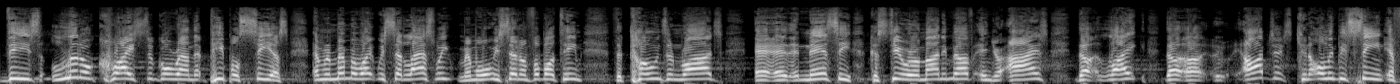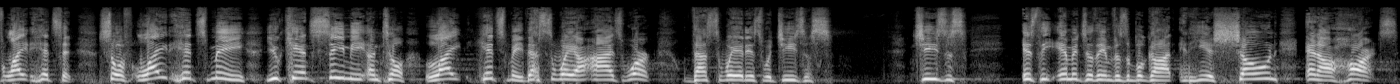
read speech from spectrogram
these little Christs that go around that people see us. And remember what we said last week? Remember what we said on football team? The cones and rods, and, and Nancy Castillo reminded me of in your eyes. The light, the uh, objects can only be seen if light hits it. So if light hits me, you can't see me until light hits me. That's the way our eyes work. That's the way it is with Jesus. Jesus is the image of the invisible God, and He is shown in our hearts.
